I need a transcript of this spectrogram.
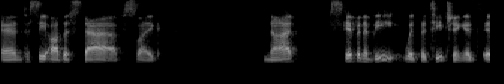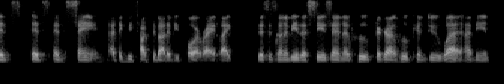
and to see all the staffs like not skipping a beat with the teaching. It's it's it's insane. I think we talked about it before, right? Like this is going to be the season of who figure out who can do what. I mean,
